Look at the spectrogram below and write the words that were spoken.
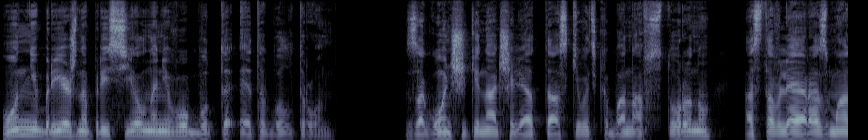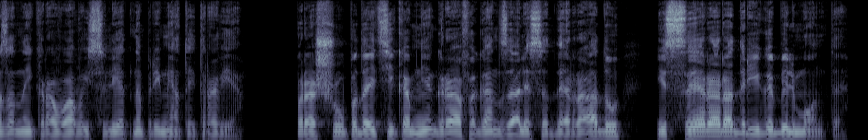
Он небрежно присел на него, будто это был трон. Загонщики начали оттаскивать кабана в сторону, оставляя размазанный кровавый след на примятой траве. «Прошу подойти ко мне графа Гонзалеса де Раду и сэра Родриго Бельмонте».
